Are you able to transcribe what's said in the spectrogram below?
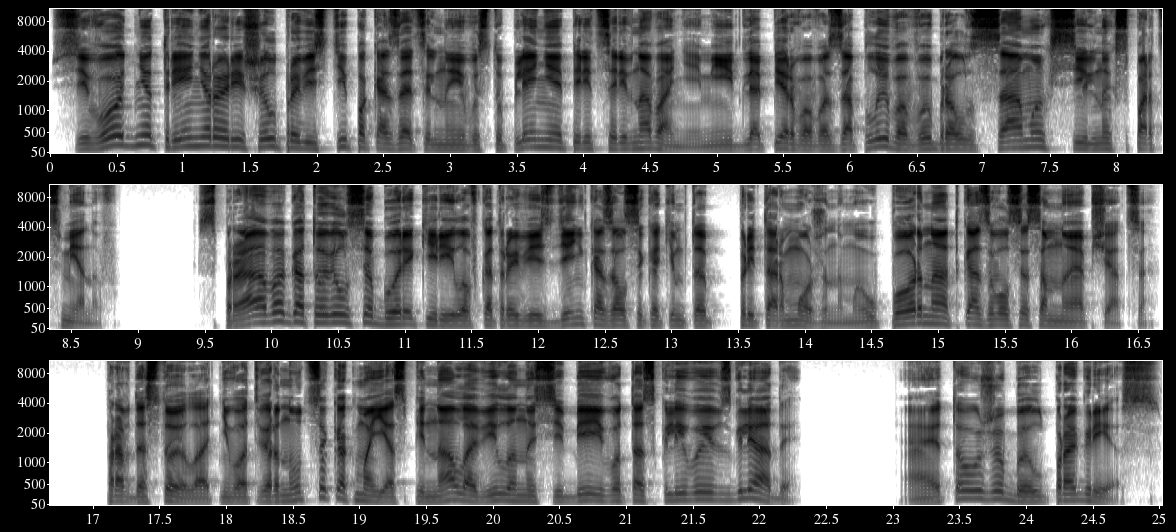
Сегодня тренер решил провести показательные выступления перед соревнованиями и для первого заплыва выбрал самых сильных спортсменов. Справа готовился Боря Кириллов, который весь день казался каким-то приторможенным и упорно отказывался со мной общаться. Правда, стоило от него отвернуться, как моя спина ловила на себе его тоскливые взгляды. А это уже был прогресс.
